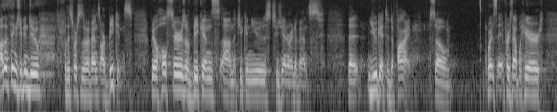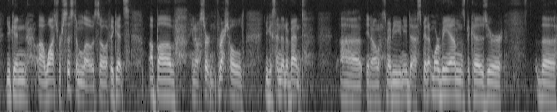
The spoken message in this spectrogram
other things you can do for the sources of events are beacons. We have a whole series of beacons um, that you can use to generate events that you get to define. So for example, here you can uh, watch for system load. So if it gets above you know, a certain threshold, you can send an event. Uh, you know, so maybe you need to spin up more VMs because your the,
